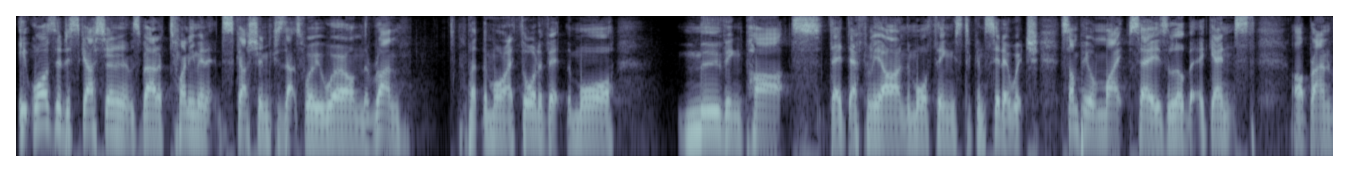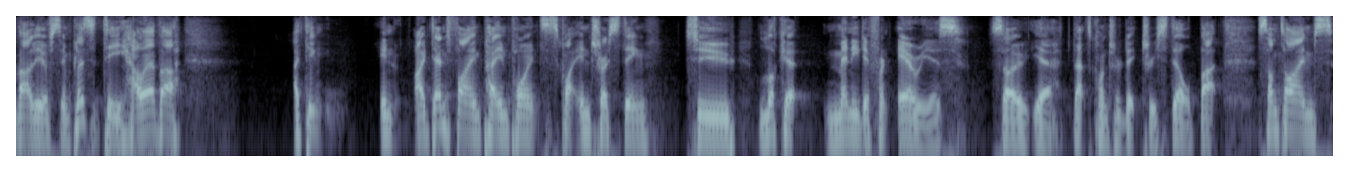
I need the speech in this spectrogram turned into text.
it was a discussion and it was about a 20 minute discussion because that's where we were on the run. But the more I thought of it, the more moving parts there definitely are and the more things to consider, which some people might say is a little bit against our brand value of simplicity. However, I think in identifying pain points, it's quite interesting to look at many different areas. So, yeah, that's contradictory still. But sometimes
